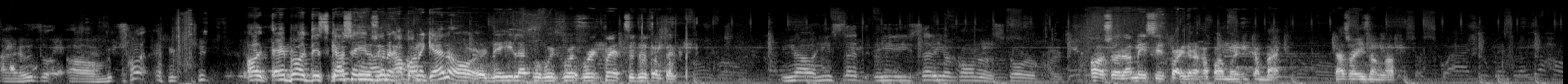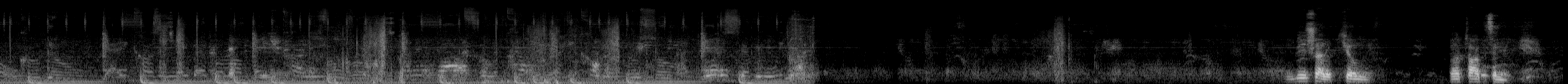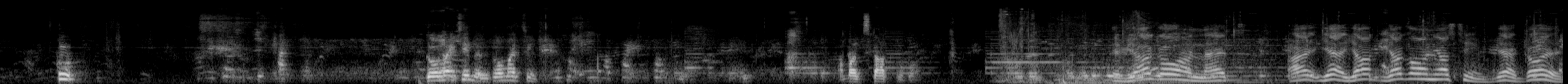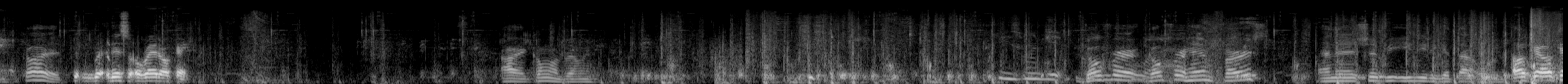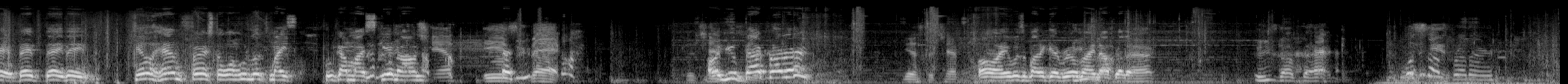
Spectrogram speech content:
Uh, Alright, who's the, oh, Oh, hey, bro, did Scout say he was gonna hop on again, or did he left? We're, we're, we're quit to do something. no, he said he said he was going to the store real. Oh, so that means he's probably gonna hop on when he come back. That's why he's unlocked. You're trying to kill me. Don't talk to me. Go my team, then. Go my team. I'm unstoppable. If y'all go on that, I yeah, y'all y'all go on y'all's team. Yeah, go ahead, go ahead. This oh, red, okay. All right, come on, Bentley. He's gonna get. Go for go for him first, and then it should be easy to get that one. Okay, okay, babe, babe, babe. Kill him first, the one who looks my, who got my skin on. champ is back. Champ Are you back, brother? Yes, the champ. Oh, it was about to get real He's right now, brother. back. He's not back. What's up, brother?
